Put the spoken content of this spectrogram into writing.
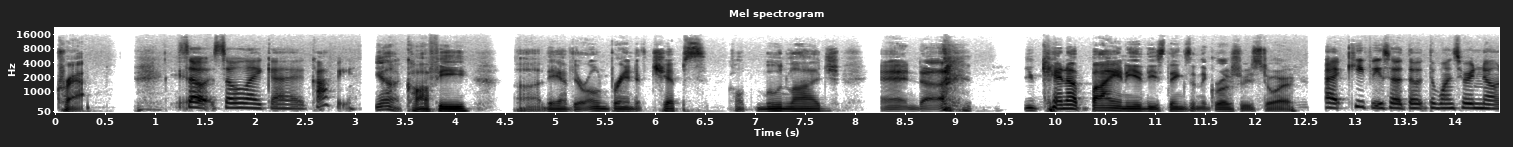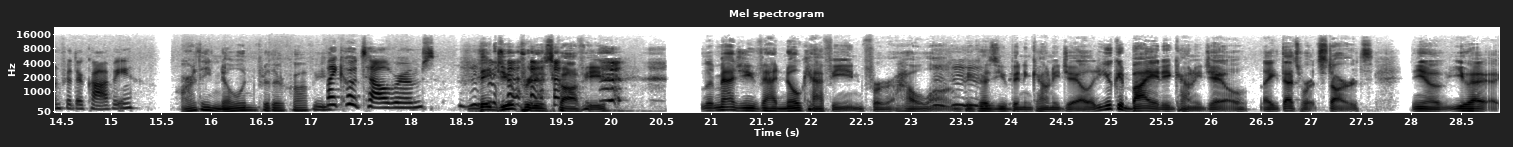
crap. So so like uh, coffee. Yeah, coffee. Uh, they have their own brand of chips called Moon Lodge, and uh, you cannot buy any of these things in the grocery store. Uh, Keefe, so the the ones who are known for their coffee, Are they known for their coffee? like hotel rooms. they do produce coffee. Imagine you've had no caffeine for how long because you've been in county jail. You could buy it in county jail. Like that's where it starts. You know, you have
